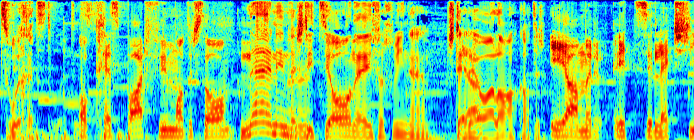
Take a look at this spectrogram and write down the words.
zu suchen zu tun. Das- Auch kein Parfüm oder so. Nein, eine Investition einfach wie eine Stereoanlage, oder? Ich habe mir jetzt in letzter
